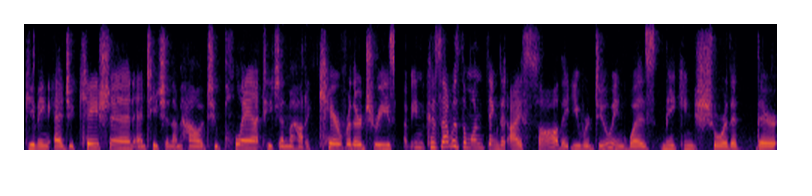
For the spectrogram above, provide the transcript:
giving education and teaching them how to plant, teaching them how to care for their trees. I mean, because that was the one thing that I saw that you were doing was making sure that their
